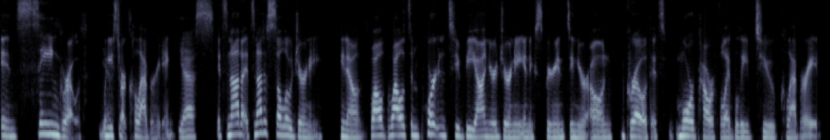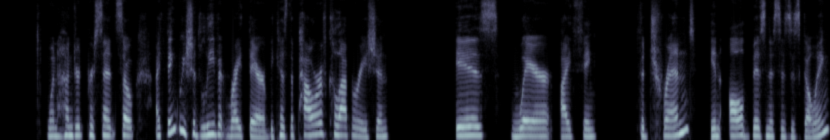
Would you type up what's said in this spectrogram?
insane growth yes. when you start collaborating. Yes. It's not a, it's not a solo journey. You know, while while it's important to be on your journey and experiencing your own growth, it's more powerful I believe to collaborate. 100%. So I think we should leave it right there because the power of collaboration is where I think the trend in all businesses is going.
